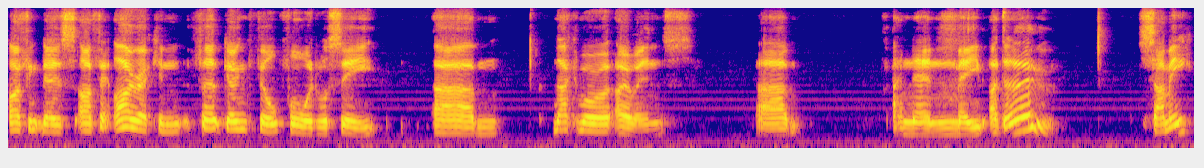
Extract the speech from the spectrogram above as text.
I think there's, I think I reckon going forward we'll see um, Nakamura Owens, um, and then maybe I don't know, Sami.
